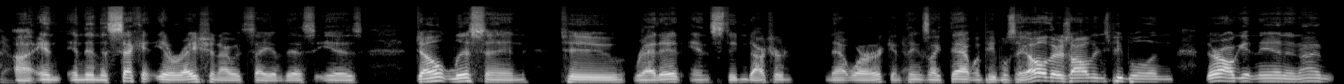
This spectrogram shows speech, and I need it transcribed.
yeah. Uh, and and then the second iteration I would say of this is don't listen to Reddit and Student Doctor Network and Yeah. things like that when people say, "Oh, there's all these people and they're all getting in," and I'm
